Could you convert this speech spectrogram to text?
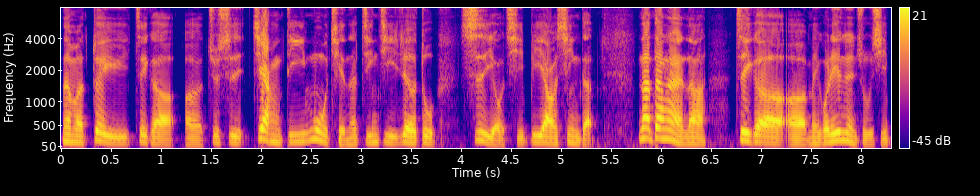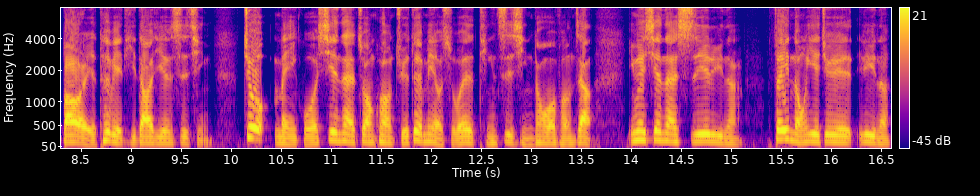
那么对于这个呃，就是降低目前的经济热度是有其必要性的。那当然呢，这个呃，美国联准主席鲍尔也特别提到一件事情，就美国现在状况绝对没有所谓的停滞型通货膨胀，因为现在失业率呢。非农业就业率呢，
